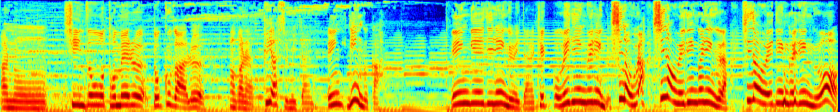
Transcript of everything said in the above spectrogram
あのー、心臓を止める毒があるなんかねピアスみたいな。リングか。エンゲージリングみたいな。結構ウェディングリング。死のあ死のウェディングリングだ。死のウェディングリングをあ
